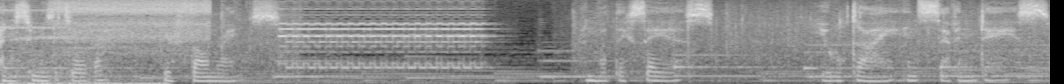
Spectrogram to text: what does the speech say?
And as soon as it's over, your phone rings. And what they say is, you will die in seven days.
